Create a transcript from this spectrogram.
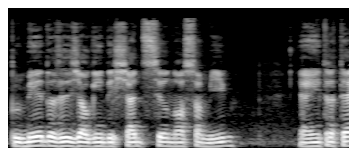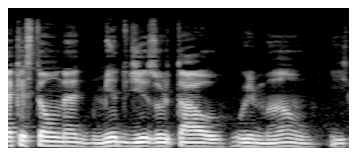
por medo às vezes de alguém deixar de ser o nosso amigo. E aí entra até a questão, né, medo de exortar o, o irmão e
